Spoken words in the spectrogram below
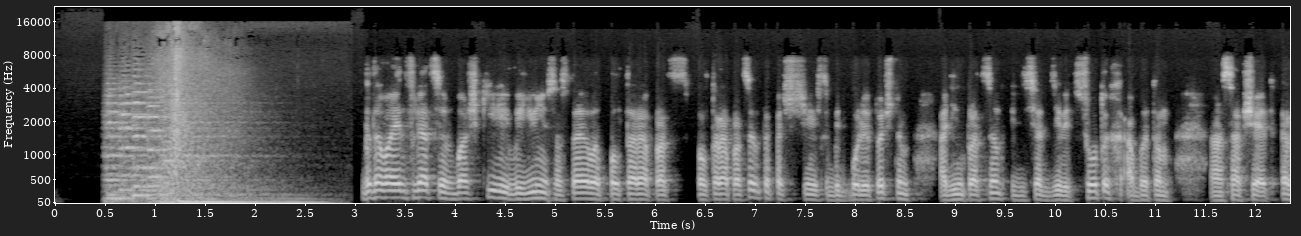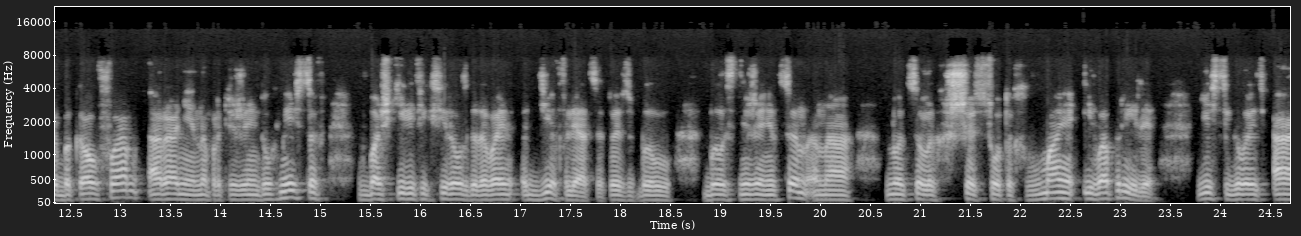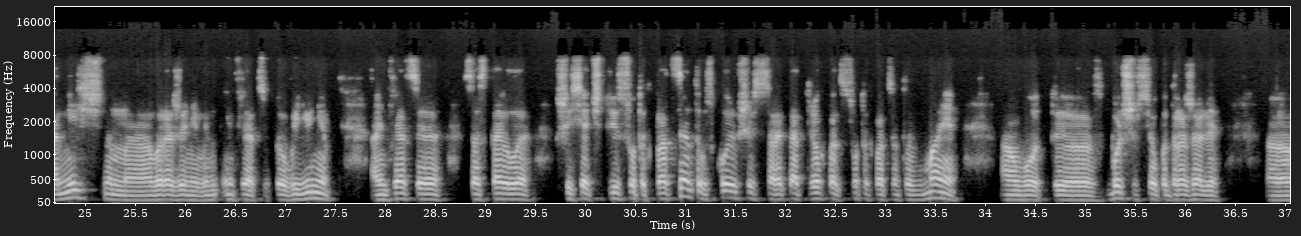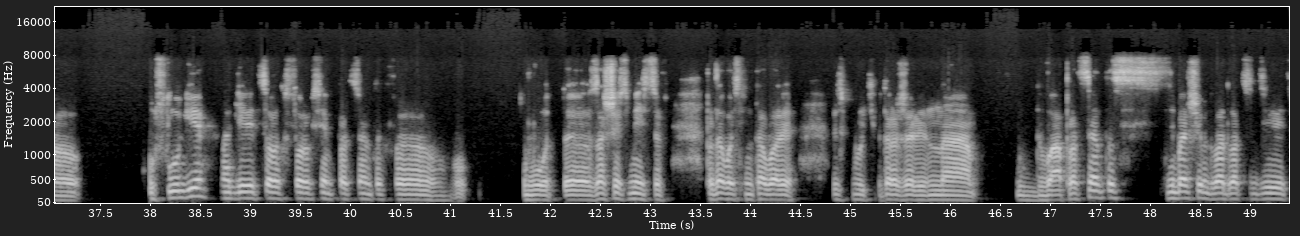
Годовая инфляция в Башкирии в июне составила полтора, процента, почти, если быть более точным, 1 процент 59 сотых. Об этом а, сообщает РБК УФА. А ранее на протяжении двух месяцев в Башкирии фиксировалась годовая дефляция. То есть был, было снижение цен на 0,6 в мае и в апреле. Если говорить о месячном а, выражении инфляции, то в июне инфляция составила 64%, ускорившись с 43% в мае. А вот. Э, больше всего подорожали э, услуги на 9,47%. Э, вот. За 6 месяцев продовольственные товары республики подорожали на 2% с небольшим 2,29%.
